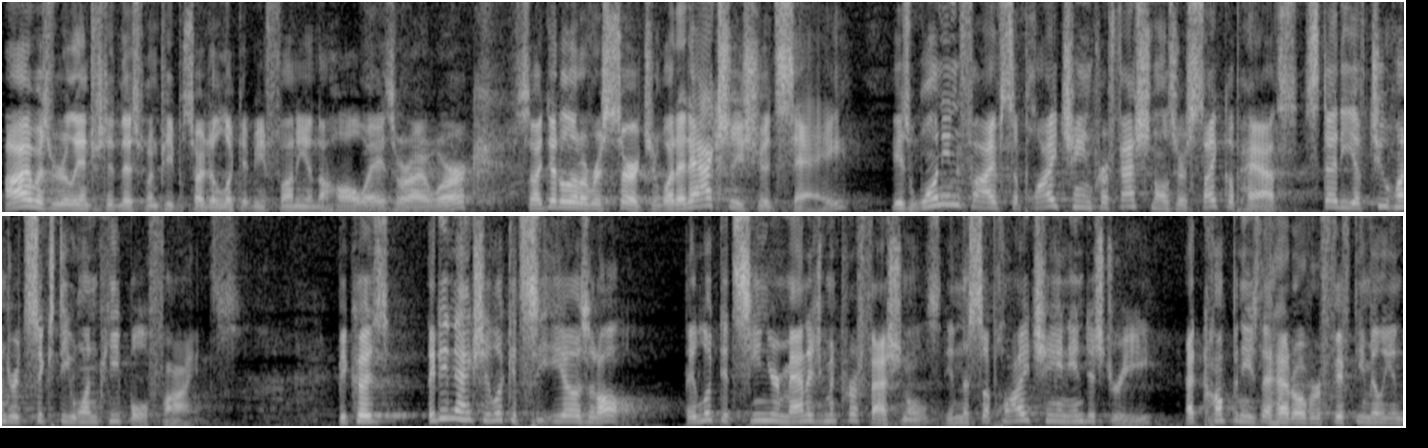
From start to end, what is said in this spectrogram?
I was really interested in this when people started to look at me funny in the hallways where I work. So I did a little research, and what it actually should say is one in five supply chain professionals are psychopaths, study of 261 people finds. Because they didn't actually look at CEOs at all. They looked at senior management professionals in the supply chain industry at companies that had over $50 million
